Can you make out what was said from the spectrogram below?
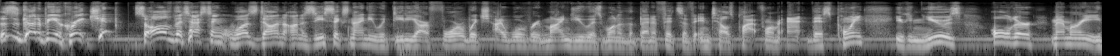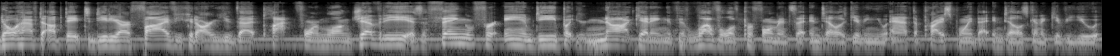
this is going to be a great chip. So all of the testing was done on a Z690 with DDR4, which I will remind you is one of the benefits of Intel's platform at this point. You can use older memory. You don't have to update to DDR5. You could argue that platform longevity is a thing for AMD, but you're not getting the level of performance that Intel is giving you at the price point that Intel is going to give you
